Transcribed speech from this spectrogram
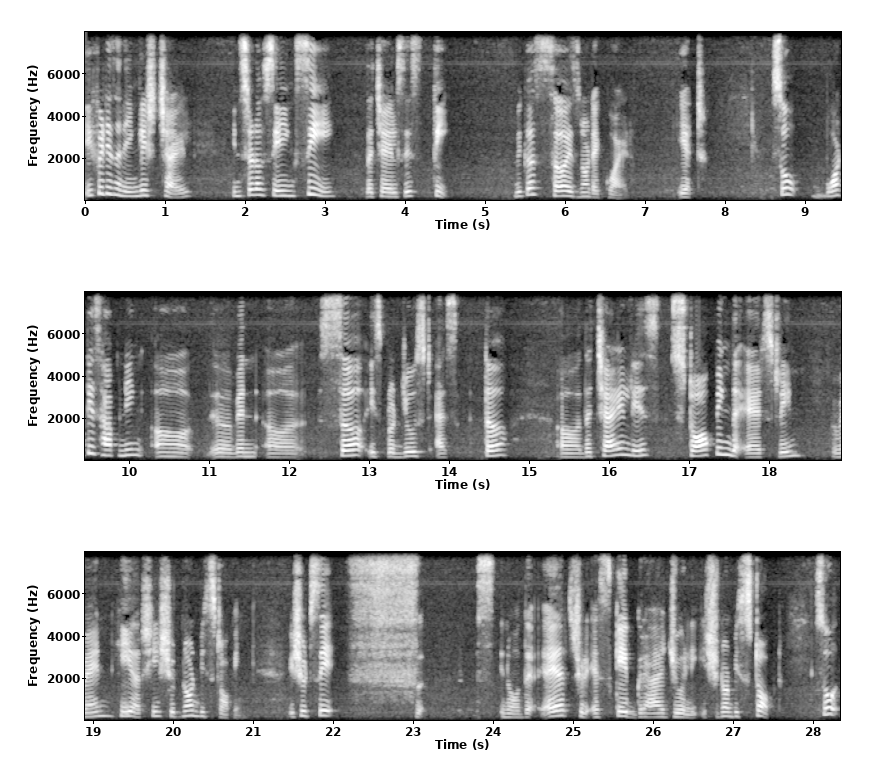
If it is an English child, instead of saying si, the child says ti because sa is not acquired yet. So, what is happening uh, uh, when uh, is produced as the, uh, the child is stopping the airstream when he or she should not be stopping. You should say you know the air should escape gradually. It should not be stopped. So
